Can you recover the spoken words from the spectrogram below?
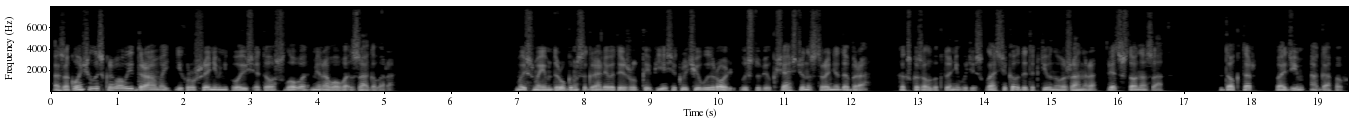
А закончилась кровавой драмой и крушением, не побоюсь этого слова, мирового заговора. Мы с моим другом сыграли в этой жуткой пьесе ключевую роль, выступив, к счастью, на стороне добра, как сказал бы кто-нибудь из классиков детективного жанра лет сто назад. Доктор Вадим Агапов.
